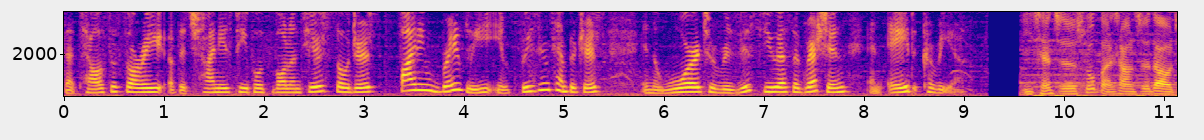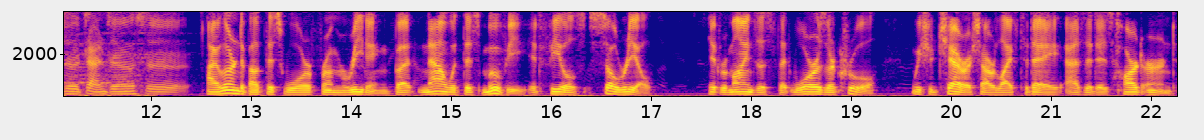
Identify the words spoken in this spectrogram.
that tells the story of the Chinese People's Volunteer soldiers fighting bravely in freezing temperatures in the war to resist U.S. aggression and aid Korea. I learned about this war from reading, but now with this movie, it feels so real. It reminds us that wars are cruel. We should cherish our life today as it is hard earned.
